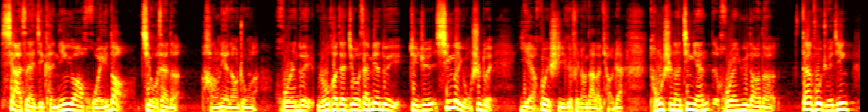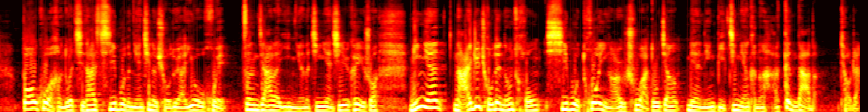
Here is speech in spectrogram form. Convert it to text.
下赛季肯定又要回到季后赛的行列当中了。湖人队如何在季后赛面对这支新的勇士队，也会是一个非常大的挑战。同时呢，今年湖人遇到的丹佛掘金。包括很多其他西部的年轻的球队啊，又会增加了一年的经验。其实可以说，明年哪一支球队能从西部脱颖而出啊，都将面临比今年可能还更大的挑战。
